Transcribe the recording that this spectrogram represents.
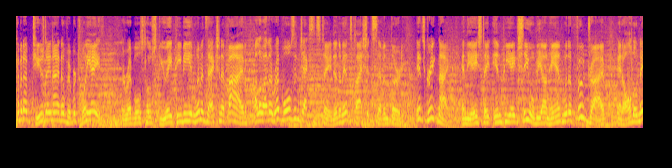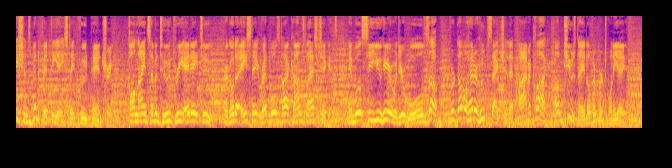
coming up Tuesday night, November 28th. The Red Wolves host UAPB and women's action at 5, followed by the Red Wolves in Jackson State in a men's clash at 7.30. It's Greek night, and the A State NPHC will be on hand with a food drive, and all donations benefit the A State Food Pantry. Call 972-3882 or go to astateredwolves.com slash chickens, and we'll see you here with your Wolves up for doubleheader hoops action at 5 o'clock on Tuesday, November 28th.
